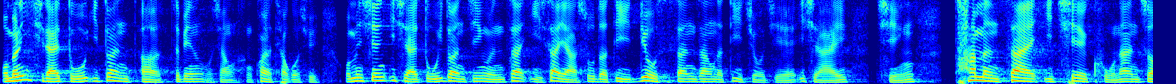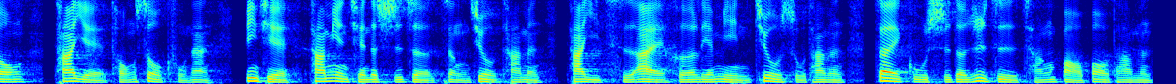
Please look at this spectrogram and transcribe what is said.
我们一起来读一段，呃，这边我想很快的跳过去。我们先一起来读一段经文，在以赛亚书的第六十三章的第九节，一起来，请他们在一切苦难中，他也同受苦难，并且他面前的使者拯救他们。他以慈爱和怜悯救赎他们，在古时的日子常保抱他们，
